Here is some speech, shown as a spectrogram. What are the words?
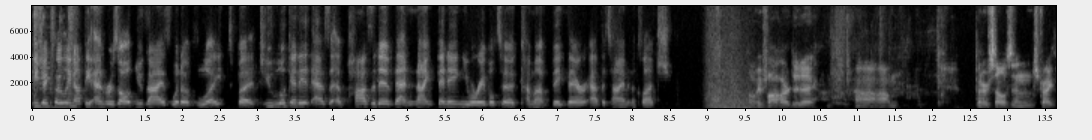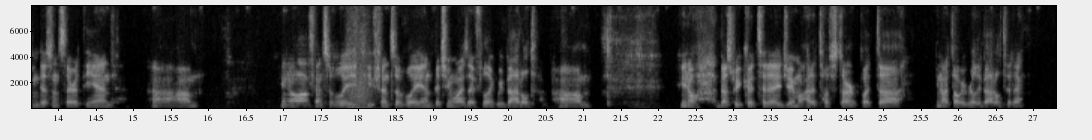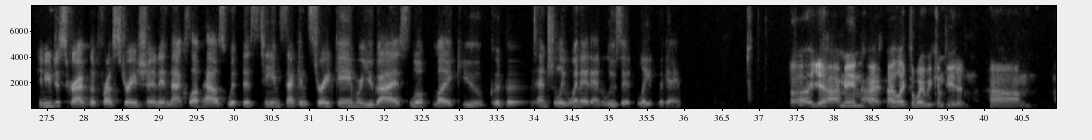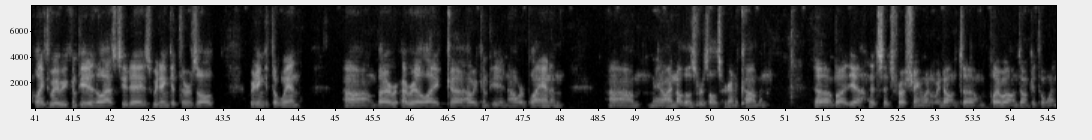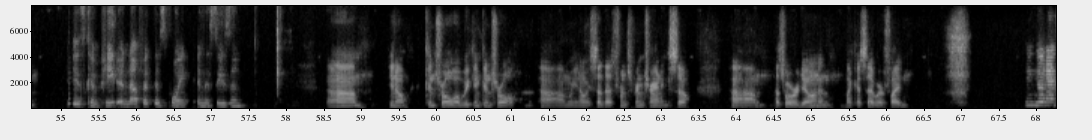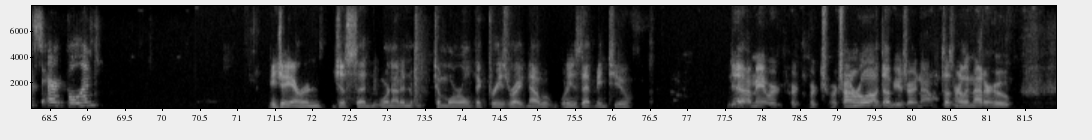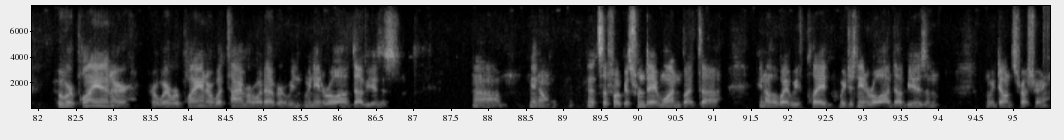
DJ, clearly not the end result you guys would have liked, but do you look at it as a positive that ninth inning you were able to come up big there at the time in the clutch? Oh, we fought hard today. Um, put ourselves in striking distance there at the end. Um, you know, offensively, defensively, and pitching wise, I feel like we battled. Um, you know, best we could today. JMO had a tough start, but uh, you know, I thought we really battled today. Can you describe the frustration in that clubhouse with this team, second straight game where you guys looked like you could potentially win it and lose it late in the game? Uh, yeah, I mean, I, I like the way we competed. Um, I like the way we competed the last two days. We didn't get the result, we didn't get the win, um, but I, I really like uh, how we competed and how we're playing. And um, you know, I know those results are going to come. And uh, but yeah, it's it's frustrating when we don't uh, play well and don't get the win. Is compete enough at this point in the season? Um, you know, control what we can control. Um, you know, we said that from spring training, so um, that's what we're doing. And like I said, we're fighting. You can go next to Eric Boland. DJ Aaron just said we're not into moral victories right now. What, what does that mean to you? Yeah, I mean, we're, we're we're we're trying to roll out W's right now. It doesn't really matter who who we're playing or or where we're playing or what time or whatever. We we need to roll out W's. Um, you know, that's the focus from day one. But uh, you know, the way we've played, we just need to roll out W's, and when we don't, it's frustrating.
